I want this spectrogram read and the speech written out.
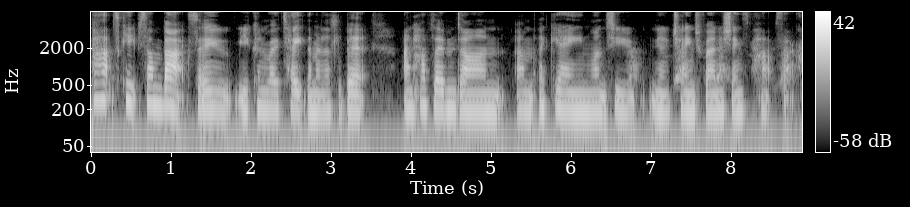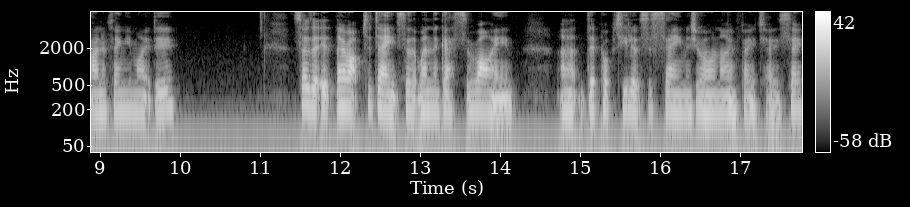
perhaps keep some back so you can rotate them a little bit and have them done um, again once you you know change furnishings. Perhaps that kind of thing you might do, so that it, they're up to date. So that when the guests arrive, uh, the property looks the same as your online photos. So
